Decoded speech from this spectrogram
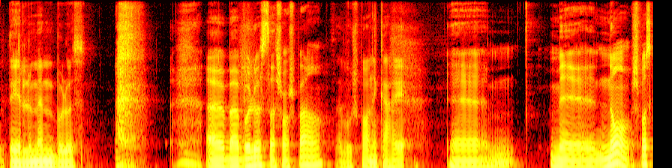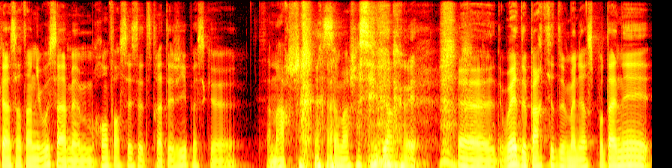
ou t'es le même bolos? Euh, bah, Bolos, ça change pas. hein. Ça bouge pas, on est carré. Euh, mais non, je pense qu'à un certain niveau, ça a même renforcé cette stratégie parce que Ça marche. ça marche assez bien. Ouais. Euh, ouais, de partir de manière spontanée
